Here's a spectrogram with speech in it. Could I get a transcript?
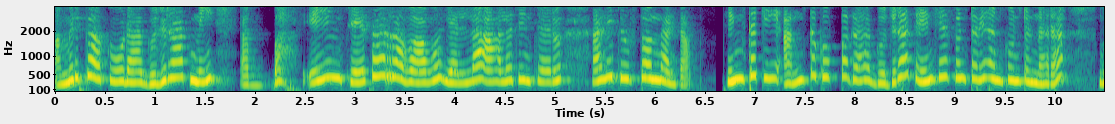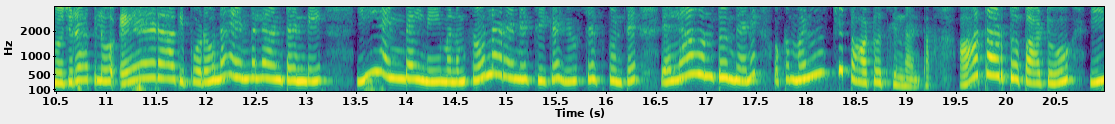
అమెరికా కూడా గుజరాత్ని అబ్బా ఏం చేశారా బాబు? ఎలా ఆలోచించారు అని చూస్తోందంట. ఇంతకీ అంత గొప్పగా గుజరాత్ ఏం చేస్తుంటుంది అనుకుంటున్నారా? గుజరాత్లో ఏడాది పొడవునా ఎండలే అంటండి. ఈ ఎండల్ని మనం సోలార్ ఎనర్జీగా యూజ్ చేసుకుంటే ఎలా ఉంటుందని ఒక థాట్ వచ్చిందంట. ఆ థాట్తో పాటు ఈ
